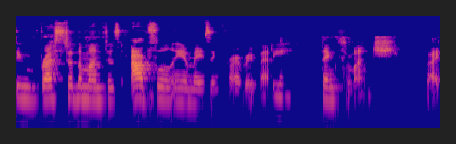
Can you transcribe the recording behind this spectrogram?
the rest of the month is absolutely amazing for everybody. Thanks so much. Bye.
